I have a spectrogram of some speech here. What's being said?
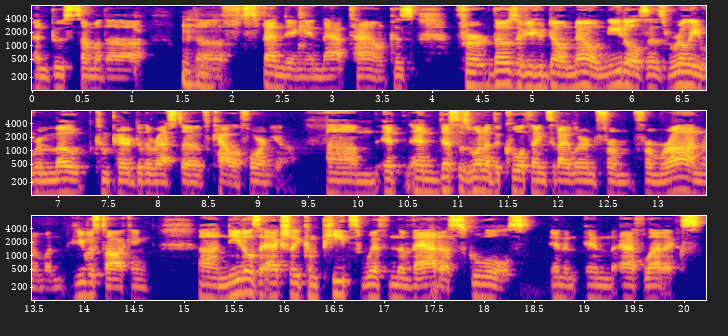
and boost some of the the spending in that town. Because for those of you who don't know needles is really remote compared to the rest of california. Um, it, and this is one of the cool things that i learned from from ron when he was talking. Uh, needles actually competes with nevada schools in in athletics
